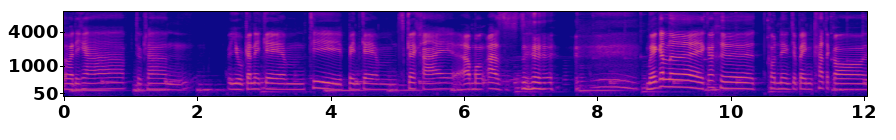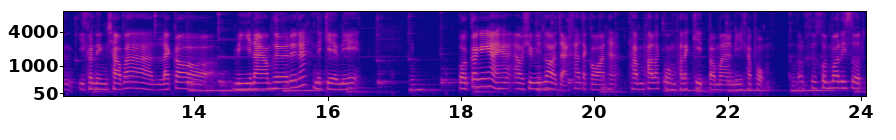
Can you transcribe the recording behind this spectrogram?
สวัสดีครับ ทุกท่านไปอยู่กันในเกมที่เป็นเกมคล้ายๆ Among Us เหมือนกันเลยก็คือคนหนึ่งจะเป็นฆาตกรอีกคนหนึ่งชาวบ้าน และก็มีนายอำเภอด้วยนะ ในเกมนี้กฎก็ง่ายๆฮะเอาชีวิตรอดจากฆาตกรฮะทำภารกงภารกิจประมาณนี้ครับผมเราคือคนบริสุทธิ์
